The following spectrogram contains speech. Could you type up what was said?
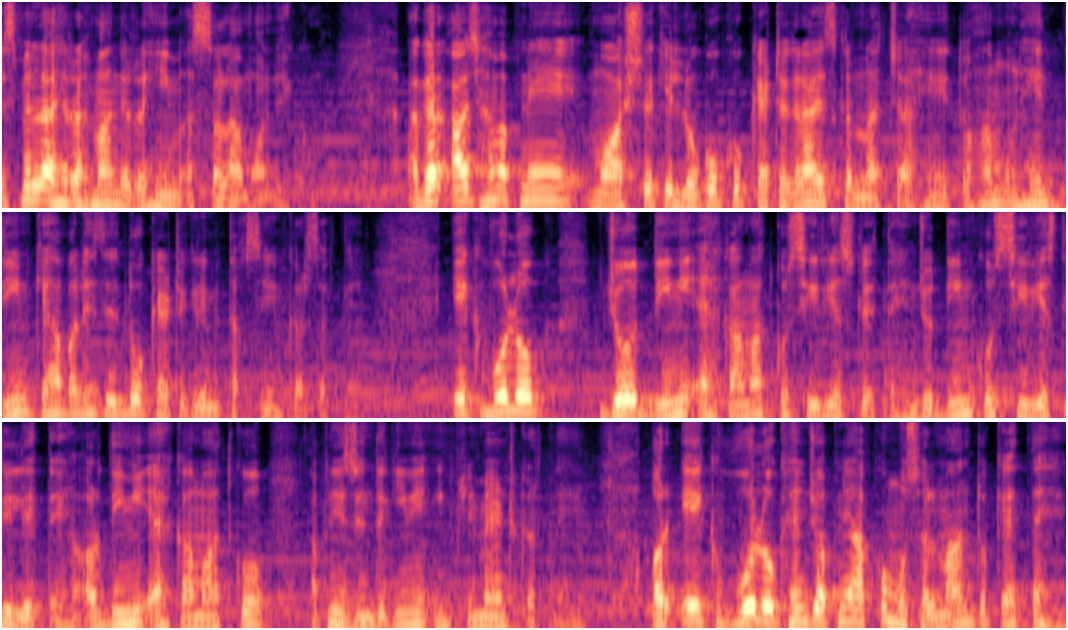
بسم اللہ الرحمن الرحیم، السلام علیکم۔ اگر آج ہم اپنے معاشرے کے لوگوں کو کیٹیگرائز کرنا چاہیں، تو ہم انہیں دین کے حوالے سے دو کیٹیگری میں تقسیم کر سکتے ہیں۔ ایک وہ لوگ جو دینی احکامات کو سیریس لیتے ہیں، جو دین کو سیریسلی لیتے ہیں اور دینی احکامات کو اپنی زندگی میں امپلیمنٹ کرتے ہیں۔ اور ایک وہ لوگ ہیں جو اپنے آپ کو مسلمان تو کہتے ہیں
